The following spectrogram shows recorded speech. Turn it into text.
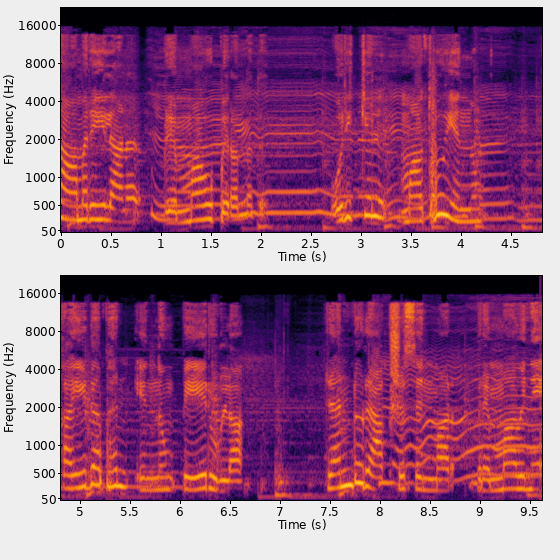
താമരയിലാണ് ബ്രഹ്മാവ് പിറന്നത്. ഒരിക്കൽ മധു എന്നും കൈഡഭൻ എന്നും പേരുള്ള രണ്ടു രാക്ഷസന്മാർ ബ്രഹ്മാവിനെ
